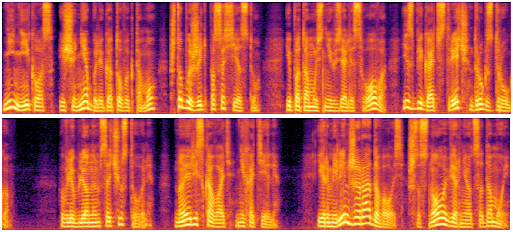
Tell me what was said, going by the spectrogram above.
ни Никлас еще не были готовы к тому, чтобы жить по соседству, и потому с них взяли слово избегать встреч друг с другом. Влюбленным сочувствовали, но и рисковать не хотели. Ермелин же радовалась, что снова вернется домой.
